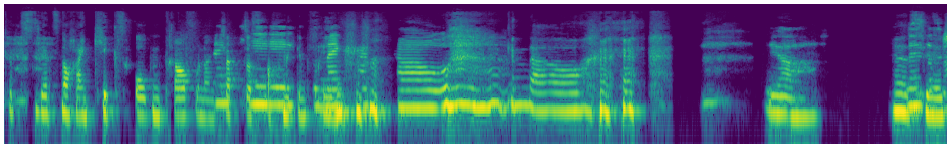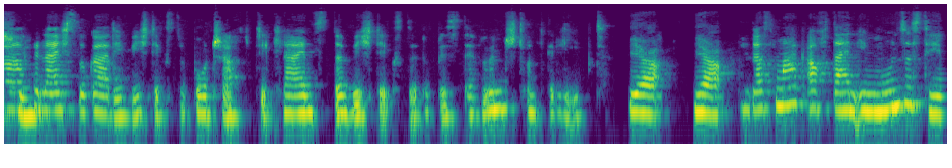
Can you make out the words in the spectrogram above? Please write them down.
gibt es jetzt noch einen Keks oben drauf und dann ein klappt Keks das auch mit dem Frieden. Genau. genau. ja. ja das war schön. vielleicht sogar die wichtigste Botschaft, die kleinste, wichtigste. Du bist erwünscht und geliebt. Ja, Ja. Und das mag auch dein Immunsystem,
